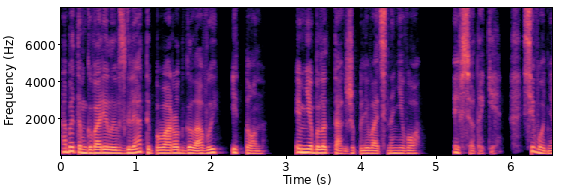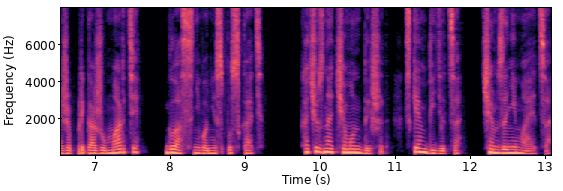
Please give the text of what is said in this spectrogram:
Об этом говорил и взгляд, и поворот головы, и тон. И мне было также плевать на него. И все таки сегодня же прикажу Марте глаз с него не спускать. Хочу знать, чем он дышит, с кем видится, чем занимается.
